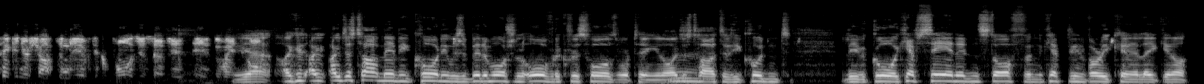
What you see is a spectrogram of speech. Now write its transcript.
Picking your shots and being able to compose yourself is, is the way to Yeah, go. I could. I, I just thought maybe Cody was a bit emotional over the Chris Holdsworth thing. You know, I just Mm. thought that he couldn't leave it go. He kept saying it and stuff, and kept being very kind of like you know.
